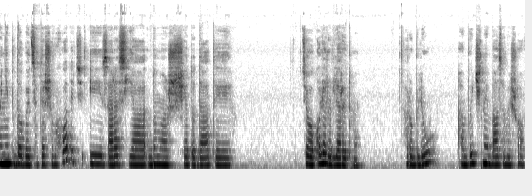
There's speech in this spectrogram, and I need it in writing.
Мені подобається те, що виходить, і зараз я думаю ще додати цього кольору для ритму. Роблю обичний базовий шов.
